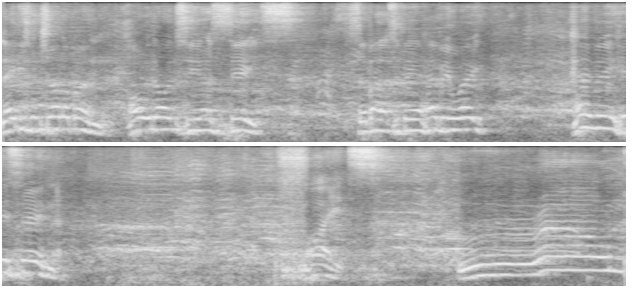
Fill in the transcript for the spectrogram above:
Ladies and gentlemen, hold on to your seats. It's about to be a heavyweight, heavy hitting fight. Round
